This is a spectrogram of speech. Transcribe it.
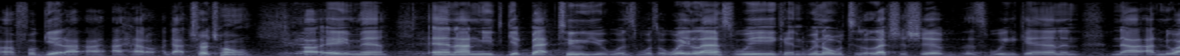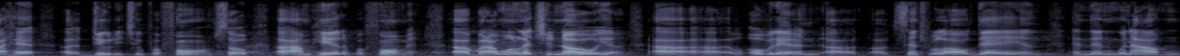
uh, forget, I, I, I, had a, I got church home. amen and I need to get back to you. Was was away last week and went over to the lectureship this weekend, and now I knew I had a duty to perform. So uh, I'm here to perform it. Uh, but I want to let you know, yeah, uh, uh over there in uh, uh, Central all day, and and then went out and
